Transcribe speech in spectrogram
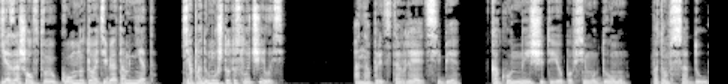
Я зашел в твою комнату, а тебя там нет. Я подумал, что-то случилось». Она представляет себе, как он ищет ее по всему дому, потом в саду,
